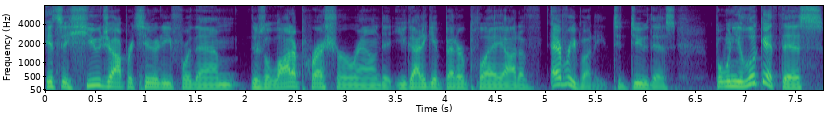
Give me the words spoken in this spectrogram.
it's a huge opportunity for them. There's a lot of pressure around it. You got to get better play out of everybody to do this. But when you look at this,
